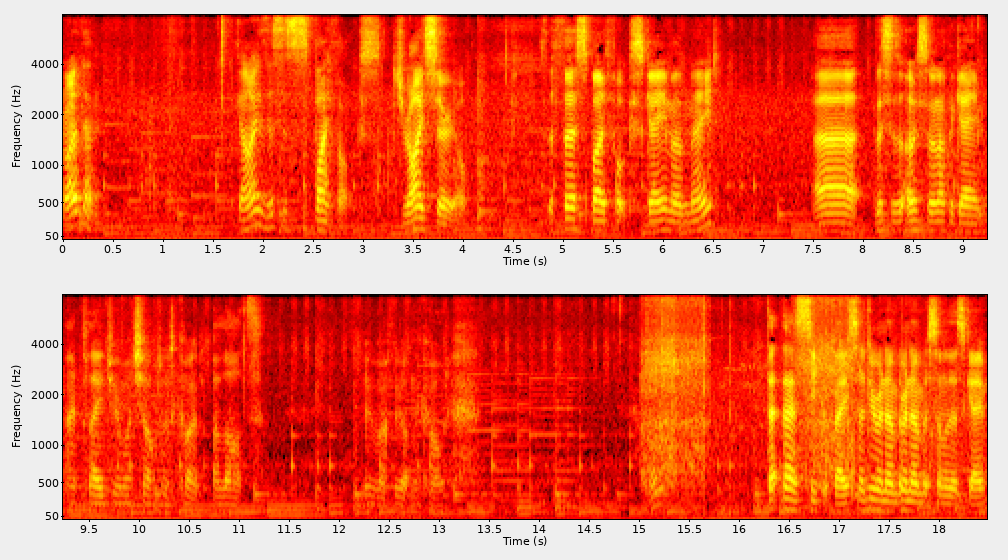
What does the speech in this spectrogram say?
Right then. Guys, this is Spy Fox, Dry Cereal. It's the first Spy Fox game I've made. Uh, this is also another game I played during my childhood quite a lot. Ooh, I've forgotten the code. That, there's Secret Base. I do remember remember some of this game.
